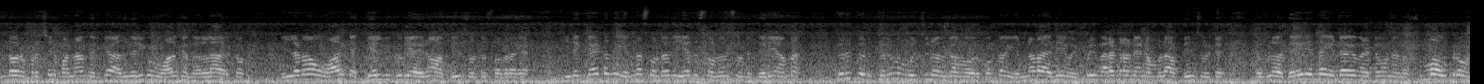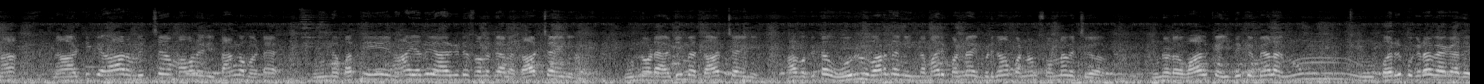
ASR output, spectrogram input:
எந்த ஒரு பிரச்சனை பண்ணாமல் இருக்கே அது வரைக்கும் உன் வாழ்க்கை நல்லா இருக்கும். இல்லைன்னா உன் வாழ்க்கை கேள்விக்குறியாயிடும் அப்படின்னு சொல்லிட்டு சொல்கிறாங்க இதை கேட்டது என்ன சொல்கிறது ஏது சொல்கிறதுன்னு சொல்லிட்டு தெரியாமல் திரு திரு திருன்னு முடிச்சுன்னு இருக்காங்க ஒரு பக்கம். என்னடா இது இப்படி மிரட்டுறானே நம்மள அப்படின்னு சொல்லிட்டு எவ்வளோ தைரியம் தான் என்னவே மிரட்டவும் நான் சும்மா விட்டுருவேனா நான் அடிக்க ஆரம்பிச்சேன் மகனை நீ தாங்க மாட்டேன் உன்னை பற்றி நான் எதுவும் யாருக்கிட்டே சொல்ல தேவையில்ல தாட்சாயினி உன்னோட அடிமை தாட்சாயினி. அவகிட்ட ஒரு வாரத்தை நீ இந்த மாதிரி பண்ணா இப்படி தான் பண்ணணும்னு சொன்ன வச்சுக்கோ. உன்னோட வாழ்க்கை இதுக்கு மேலே பருப்பு கிட வேகாது.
